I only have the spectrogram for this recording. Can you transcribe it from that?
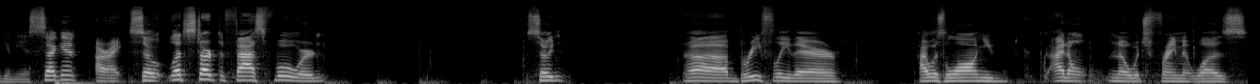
give me a second. All right, so let's start to fast forward. So, uh, briefly there, I was long, you, I don't know which frame it was.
